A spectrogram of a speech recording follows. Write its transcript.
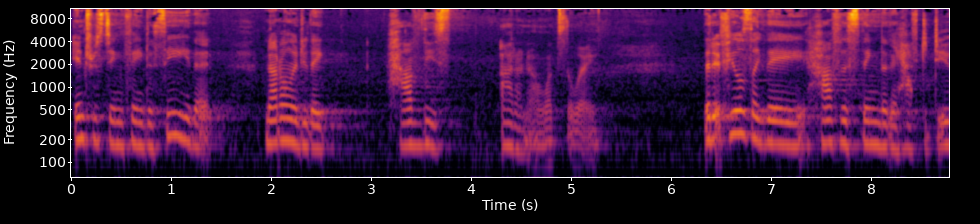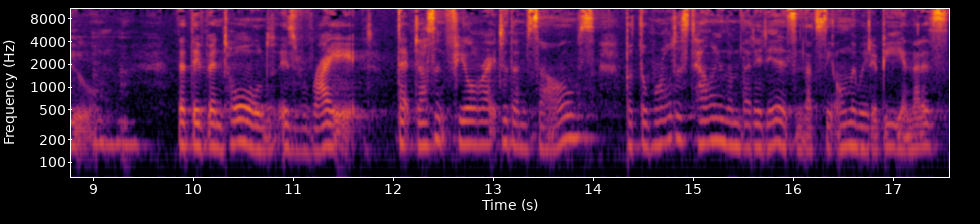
interesting thing to see that not only do they have these I don't know, what's the way? That it feels like they have this thing that they have to do, mm-hmm. that they've been told is right, that doesn't feel right to themselves, but the world is telling them that it is, and that's the only way to be. And that is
